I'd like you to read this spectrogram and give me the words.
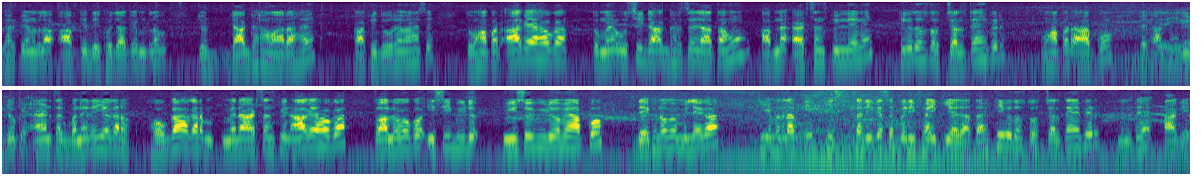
घर पे मतलब आपके देखो जाके मतलब जो डाकघर हमारा है, काफ़ी दूर है वहाँ से तो वहाँ पर आ गया होगा। तो मैं उसी डाकघर से जाता हूँ अपना एडसन्स पिन लेने। ठीक है दोस्तों, चलते हैं फिर। वहाँ पर आपको दिखाते हैं। वीडियो के एंड तक बने रहिए। अगर होगा, अगर मेरा एडसन्स पिन आ गया होगा तो आप लोगों को इसी वीडियो इसी वीडियो में आपको देखने को मिलेगा। कि मतलब कि किस तरीके से वेरीफाई किया जाता है। ठीक है दोस्तों चलते हैं फिर मिलते हैं आगे।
